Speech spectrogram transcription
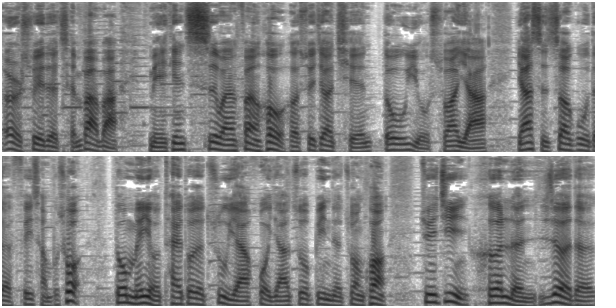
二岁的陈爸爸，每天吃完饭后和睡觉前都有刷牙，牙齿照顾得非常不错。都没有太多的蛀牙或牙周病的状况。最近喝冷热的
